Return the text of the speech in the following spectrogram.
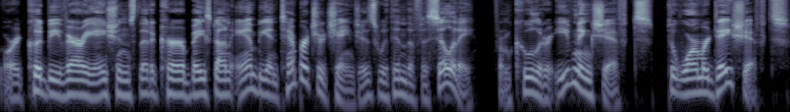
or it could be variations that occur based on ambient temperature changes within the facility, from cooler evening shifts to warmer day shifts.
